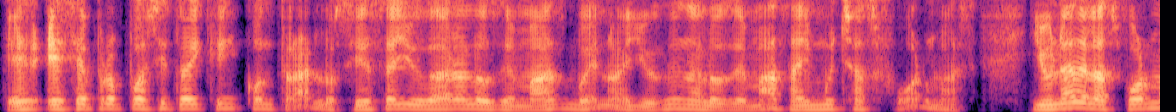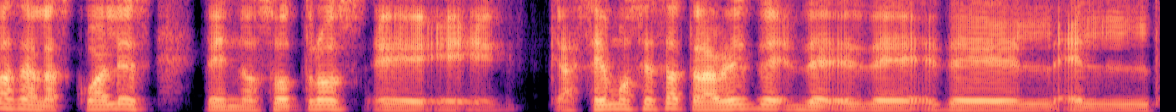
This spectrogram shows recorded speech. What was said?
e, ese propósito hay que encontrarlo. Si es ayudar a los demás, bueno, ayuden a los demás. Hay muchas formas. Y una de las formas a las cuales eh, nosotros eh, eh, hacemos es a través de, del el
